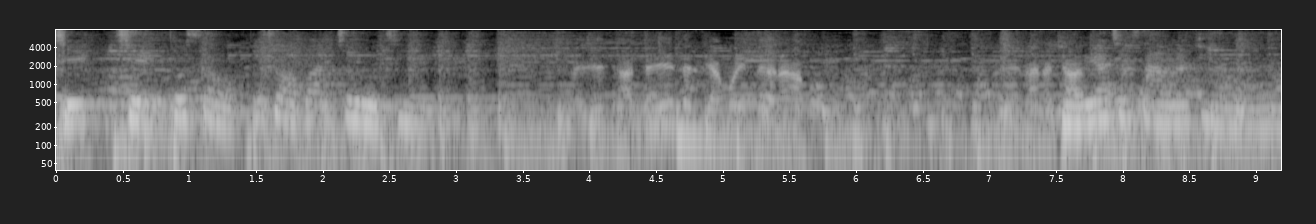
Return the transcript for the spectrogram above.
เช็คเช็คทดสอบทดสอบว่าชูชีอาจจะได้ยินแต่เสียงมอนิเตอร์นะครับผมนี่ท่านอาขอจารอย์นุญาตเช็คซาวน์นะคะ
